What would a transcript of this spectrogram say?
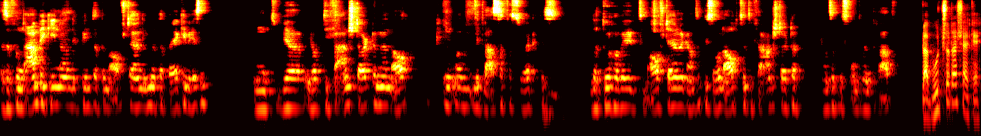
Also von Anbeginn an, ich bin da beim Aufsteigern immer dabei gewesen. Und wir, ich habe die Veranstaltungen auch mit Wasser versorgt. Das, und dadurch habe ich zum Aufsteigen eine ganz besondere, auch zu den Veranstaltern, ganz einen besonderen Draht. Blabutsch oder Schöckel?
